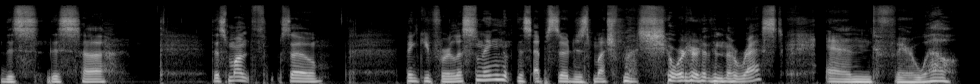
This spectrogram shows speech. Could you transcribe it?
this this uh this month. So thank you for listening. This episode is much much shorter than the rest and farewell.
